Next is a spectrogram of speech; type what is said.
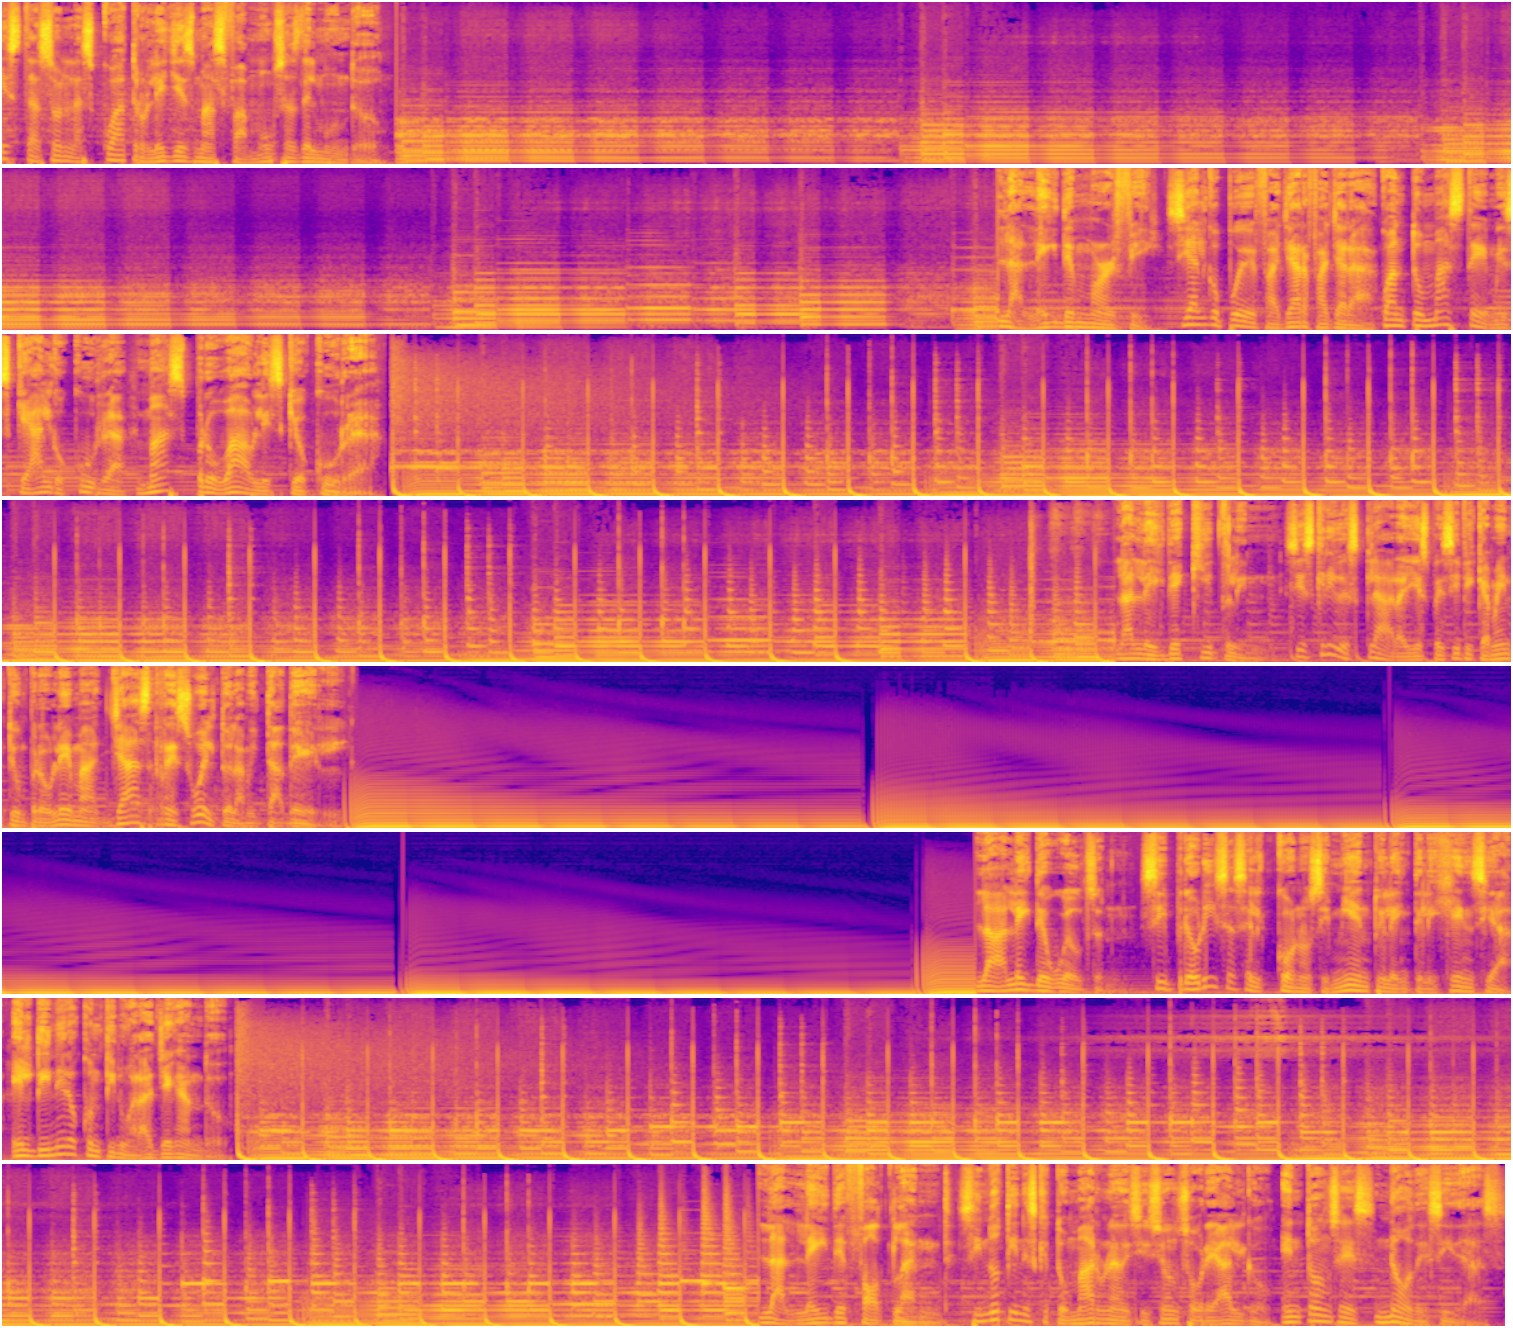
Estas son las cuatro leyes más famosas del mundo. La ley de Murphy. Si algo puede fallar, fallará. Cuanto más temes que algo ocurra, más probable es que ocurra. Ley de Kipling. Si escribes clara y específicamente un problema, ya has resuelto la mitad de él. La ley de Wilson. Si priorizas el conocimiento y la inteligencia, el dinero continuará llegando. La ley de Falkland. Si no tienes que tomar una decisión sobre algo, entonces no decidas.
